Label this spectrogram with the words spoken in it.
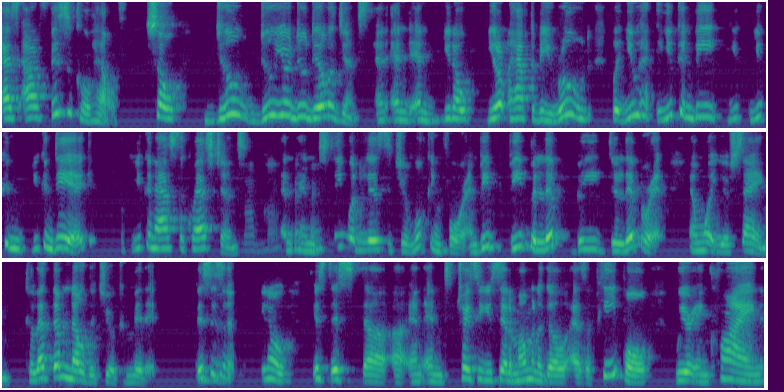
as our physical health. So do do your due diligence and and and you know you don't have to be rude but you you can be you, you can you can dig you can ask the questions mm-hmm. and, and mm-hmm. see what it is that you're looking for and be be be deliberate in what you're saying to let them know that you're committed this mm-hmm. isn't you know it's this uh, uh, and and Traci you said a moment ago as a people we are inclined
